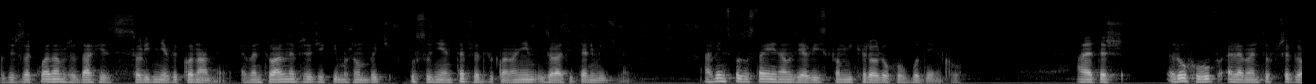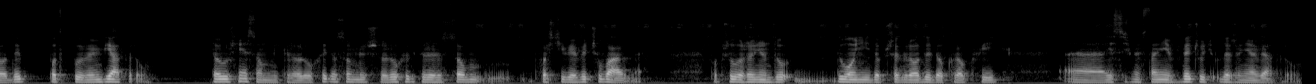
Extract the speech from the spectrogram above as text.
gdyż zakładam, że dach jest solidnie wykonany. Ewentualne przecieki muszą być usunięte przed wykonaniem izolacji termicznej. A więc pozostaje nam zjawisko mikroruchów budynku. Ale też ruchów elementów przegrody pod wpływem wiatru. To już nie są mikroruchy, to są już ruchy, które są właściwie wyczuwalne. Po przyłożeniu dłoni do przegrody, do krokwi, e, jesteśmy w stanie wyczuć uderzenia wiatru.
